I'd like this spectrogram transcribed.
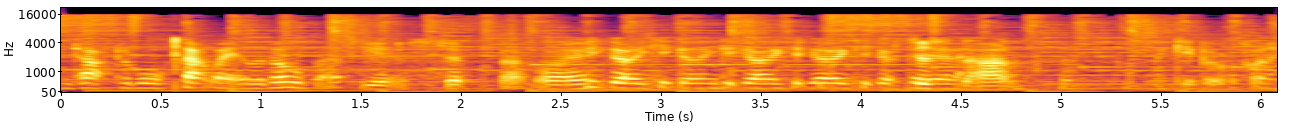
You'd have to walk that way a little, but Yeah, step that way. keep going, keep going, keep going, keep going, keep going. Just Yeah. that. And keep it all funny.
